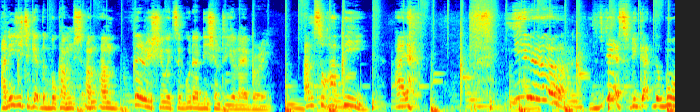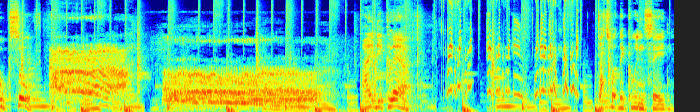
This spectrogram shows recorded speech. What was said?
I need you to get the book. I'm, I'm, I'm very sure it's a good addition to your library. I'm so happy. I. Yeah! Yes, we got the book. So, ah! I declare. That's what the queen said.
